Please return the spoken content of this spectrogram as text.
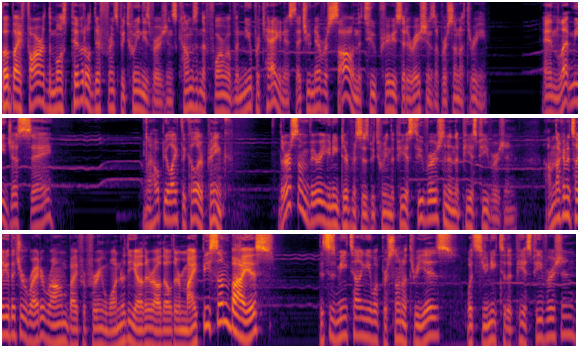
But by far, the most pivotal difference between these versions comes in the form of a new protagonist that you never saw in the two previous iterations of Persona 3. And let me just say, I hope you like the color pink. There are some very unique differences between the PS2 version and the PSP version. I'm not going to tell you that you're right or wrong by preferring one or the other, although there might be some bias. This is me telling you what Persona 3 is, what's unique to the PSP version,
